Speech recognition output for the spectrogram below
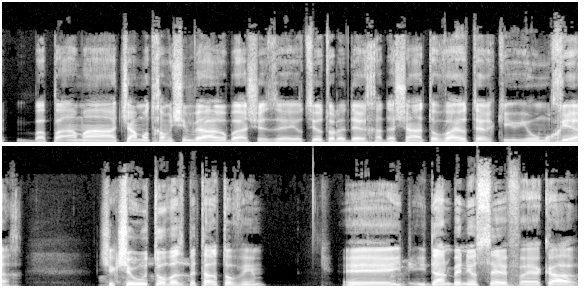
בפעם ה-954, שזה יוציא אותו לדרך חדשה, טובה יותר, כי הוא מוכיח שכשהוא טוב אז ביתר טובים. אה, עידן בן יוסף היקר,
